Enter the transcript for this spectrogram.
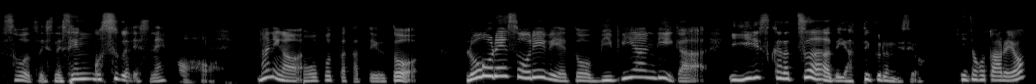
そうですね。戦後すぐですね。何が起こったかっていうと、ローレンス・オリビエとビビアン・リーがイギリスからツアーでやってくるんですよ。聞いたことあるよ。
